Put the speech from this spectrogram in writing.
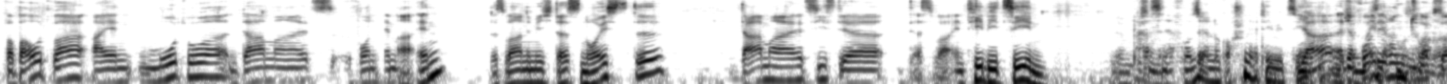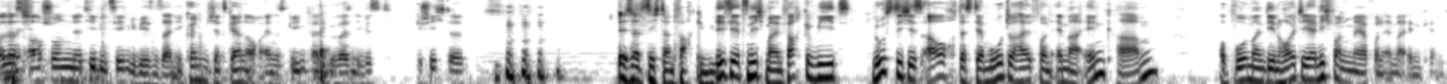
Verbaut war ein Motor damals von MAN. Das war nämlich das neueste. Damals hieß der, das war ein TB10. Ein War das in der Vorserie auch schon der TB10? ja, Nicht der Maybach-Motor, soll das auch schon der TB10 gewesen sein. Ihr könnt mich jetzt gerne auch eines Gegenteils beweisen. Ihr wisst, Geschichte Ist jetzt nicht dein Fachgebiet. ist jetzt nicht mein Fachgebiet. Lustig ist auch, dass der Motor halt von MAN kam, obwohl man den heute ja nicht von mehr von MAN kennt.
